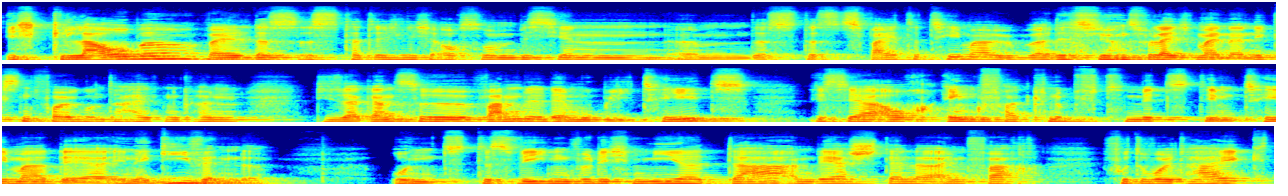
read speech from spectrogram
Ich glaube, weil das ist tatsächlich auch so ein bisschen ähm, das, das zweite Thema, über das wir uns vielleicht mal in der nächsten Folge unterhalten können. Dieser ganze Wandel der Mobilität ist ja auch eng verknüpft mit dem Thema der Energiewende. Und deswegen würde ich mir da an der Stelle einfach Photovoltaik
